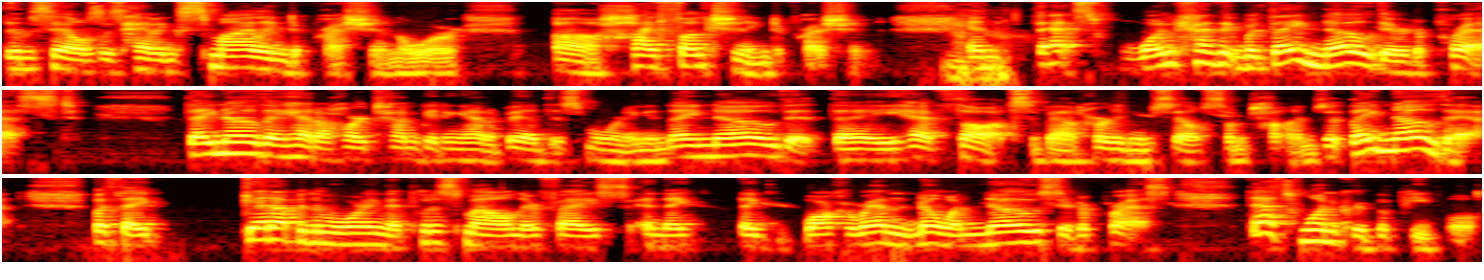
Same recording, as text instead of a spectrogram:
themselves as having smiling depression or uh, high functioning depression. Mm-hmm. And that's one kind of thing, but they know they're depressed. They know they had a hard time getting out of bed this morning, and they know that they have thoughts about hurting themselves sometimes. They know that, but they get up in the morning, they put a smile on their face, and they, they walk around, and no one knows they're depressed. That's one group of people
